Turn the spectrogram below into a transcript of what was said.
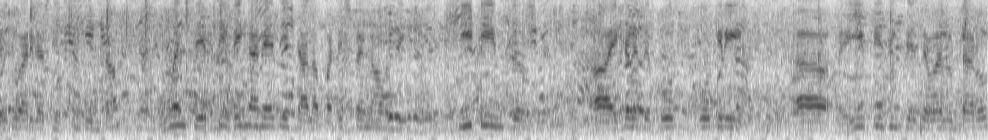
రోజువారీగా తీసుకుంటూ ఉంటాం. ఉమెన్ సేఫ్టీ వింగ్ అనేది చాలా పటిష్టంగా ఉంది. షీ టీమ్స్ ఎక్కడైతే పో పోకిరి ఈ టీజింగ్ చేసే వాళ్ళు ఉంటారో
